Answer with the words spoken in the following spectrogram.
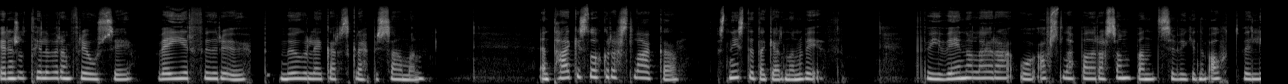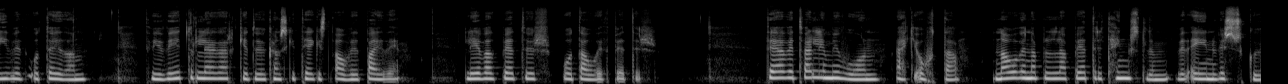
er eins og tilveran frjósi, vegir fyrir upp, möguleikar skreppi saman. En takist okkur að slaka, snýst þetta gerðan við. Því vinalæra og afslappaðara samband sem við getum átt við lífið og dauðan, því viturlegar getum við kannski tekist á við bæði, lifað betur og dáið betur. Þegar við dveljum í von, ekki óta, náum við nefnilega betri tengslum við eigin visku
